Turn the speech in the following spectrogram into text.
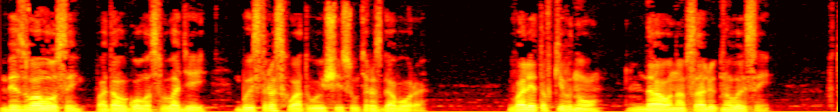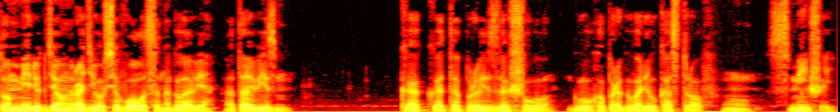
«Безволосый», — подал голос владей, быстро схватывающий суть разговора. Валетов кивнул. «Да, он абсолютно лысый. В том мире, где он родился, волосы на голове. Атовизм. «Как это произошло?» — глухо проговорил Костров. «Ну, с Мишей».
